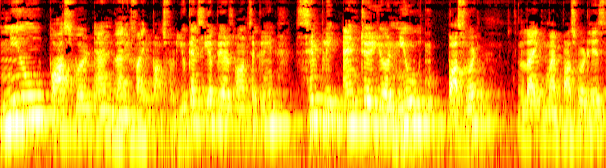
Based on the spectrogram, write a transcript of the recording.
new password and verify password. You can see appears on screen simply enter your new password like my password is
